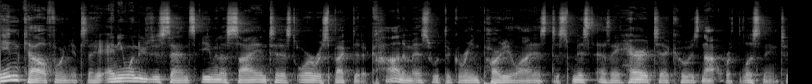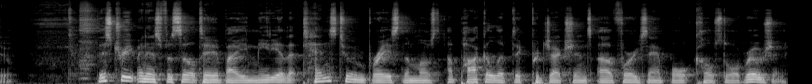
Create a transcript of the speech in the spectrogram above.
In California today, anyone who dissents, even a scientist or a respected economist with the Green Party line, is dismissed as a heretic who is not worth listening to. This treatment is facilitated by a media that tends to embrace the most apocalyptic projections of, for example, coastal erosion,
